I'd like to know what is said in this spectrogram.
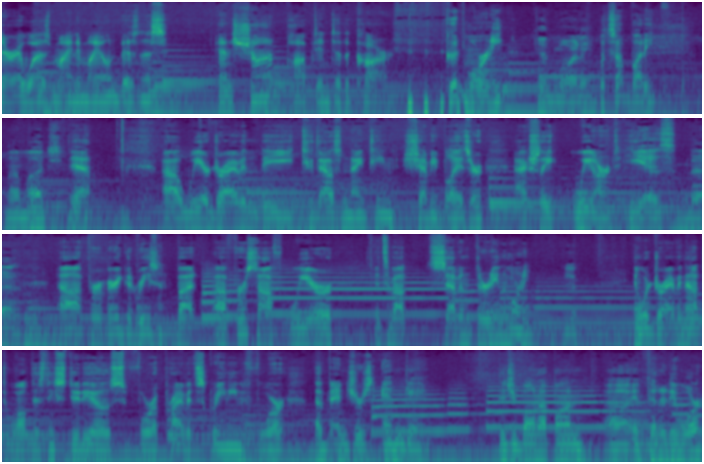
I was minding my own business, and Sean popped into the car. Good morning. Good morning. What's up, buddy? Not much. Yeah. Uh, we are driving the 2019 Chevy Blazer. Actually, we aren't. He is. Yeah. Uh, for a very good reason. But uh, first off, we are. It's about 7:30 in the morning, Yep. and we're driving out to Walt Disney Studios for a private screening for Avengers Endgame. Did you bone up on uh, Infinity War?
